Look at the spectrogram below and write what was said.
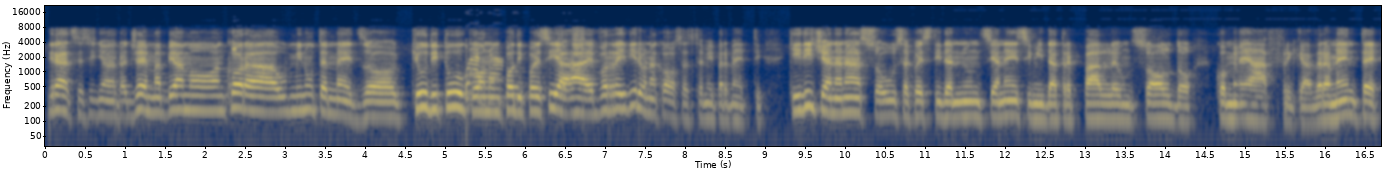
Grazie signora. Gemma, abbiamo ancora un minuto e mezzo. Chiudi tu Guarda. con un po' di poesia. Ah, e vorrei dire una cosa, se mi permetti. Chi dice ananasso usa questi dannunzianesimi da tre palle un soldo come Africa. Veramente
